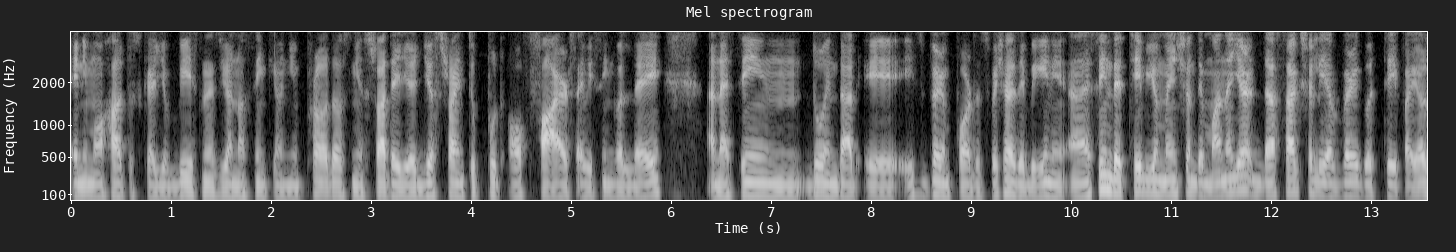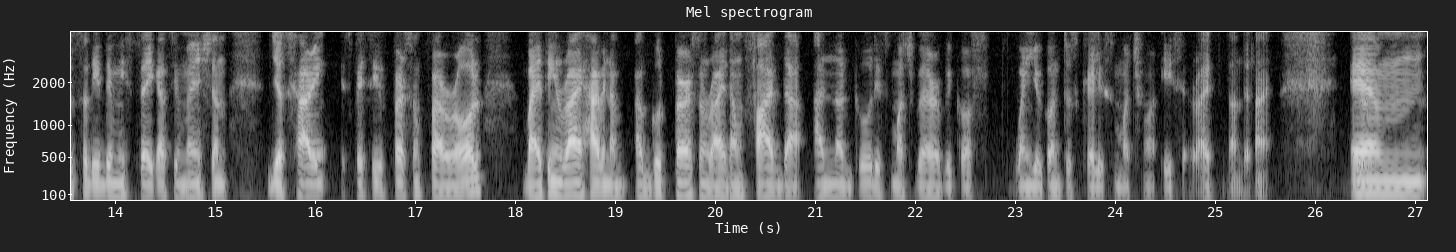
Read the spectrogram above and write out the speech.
anymore how to scale your business. You're not thinking on new products, new strategy. You're just trying to put off fires every single day. And I think doing that is very important, especially at the beginning. And I think the tip you mentioned, the manager, that's actually a very good tip. I also did the mistake, as you mentioned, just hiring a specific person for a role. But I think right having a, a good person right and five that are not good is much better because when you're going to scale, it's much more easier, right, down the line. Yeah. Um,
